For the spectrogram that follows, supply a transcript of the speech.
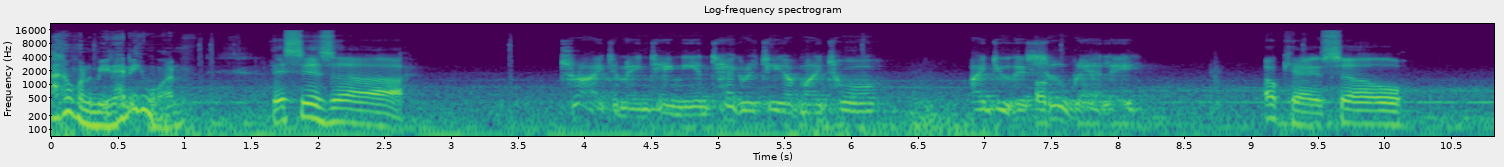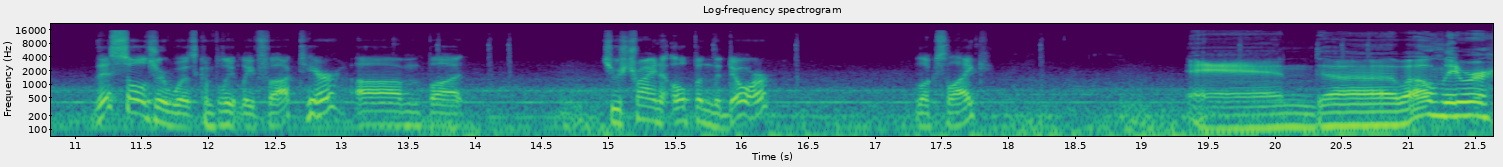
I don't want to meet anyone. This is, uh, Try to maintain the integrity of my tour. I do this so rarely. okay, so this soldier was completely fucked here, um, but she was trying to open the door. Looks like. And uh, well, they were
